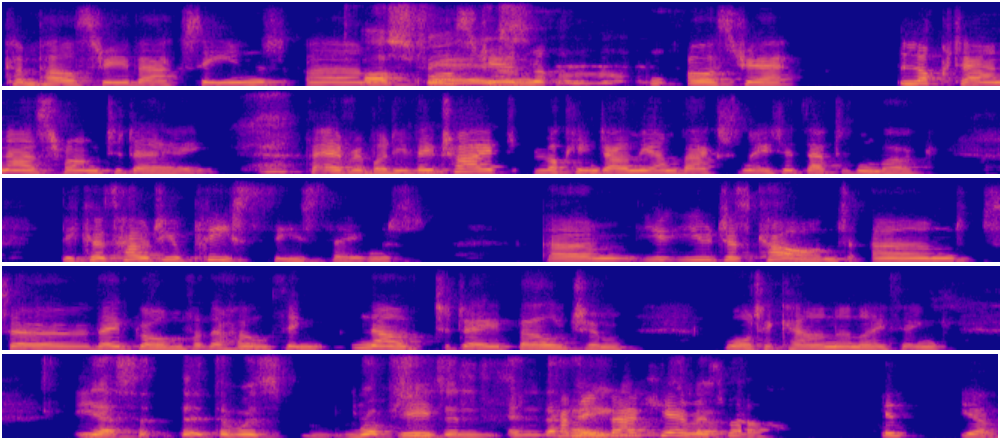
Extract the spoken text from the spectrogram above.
compulsory vaccines. Um, Austria, Austria, Austria, lockdown as from today for everybody. They tried locking down the unvaccinated, that didn't work. Because how do you police these things? Um, you, you just can't. And so they've gone for the whole thing. Now, today, Belgium, water cannon, I think. Yes, there was eruptions in, in the Coming back here as well. In, yeah,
